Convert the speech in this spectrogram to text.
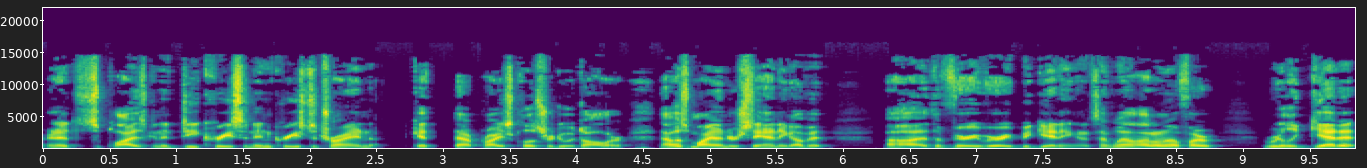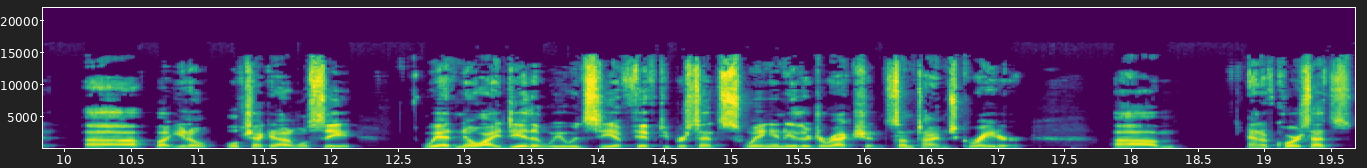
and its supply is going to decrease and increase to try and get that price closer to a dollar. That was my understanding of it uh, at the very, very beginning. And I said, well, I don't know if I really get it, uh, but you know, we'll check it out and we'll see. We had no idea that we would see a 50% swing in either direction, sometimes greater. Um, and of course, that's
